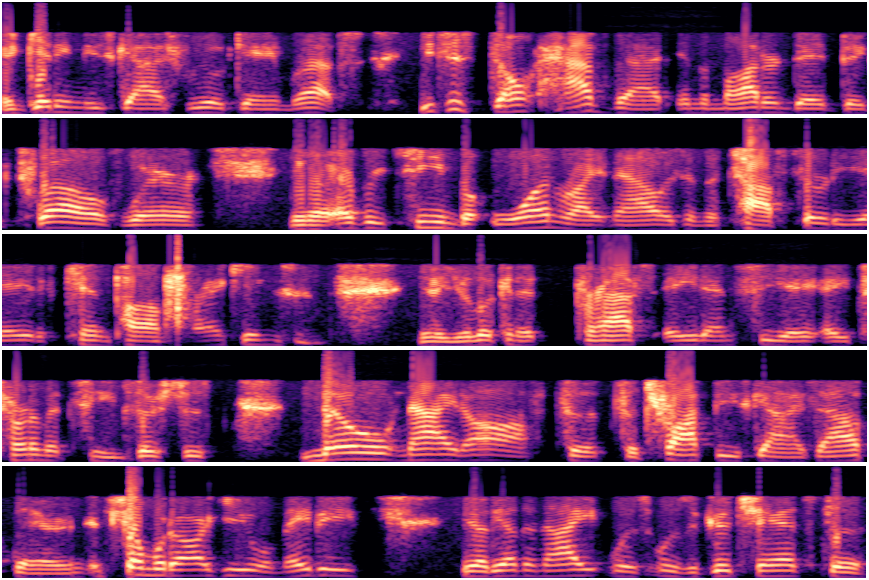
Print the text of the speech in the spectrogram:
and getting these guys real game reps. You just don't have that in the modern day Big 12 where, you know, every team but one right now is in the top 38 of KenPom's rankings. And, you know, you're looking at perhaps eight NCAA tournament teams. There's just no night off to, to trot these guys out there. And some would argue, well, maybe, you know, the other night was was a good chance to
